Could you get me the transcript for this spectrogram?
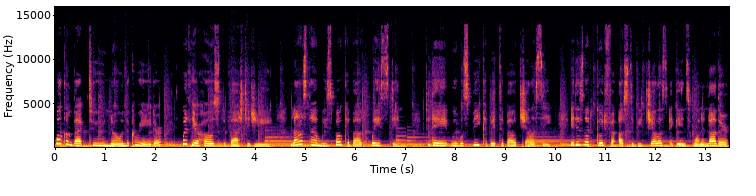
Welcome back to Knowing the Creator with your host Vashti G. Last time we spoke about wasting. Today we will speak a bit about jealousy. It is not good for us to be jealous against one another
